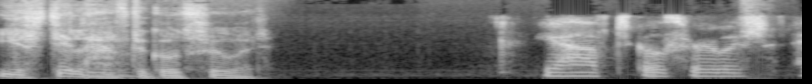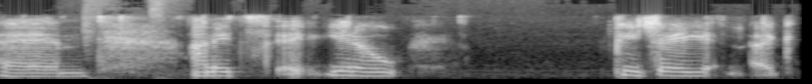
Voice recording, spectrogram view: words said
you still mm. have to go through it. You have to go through it. Um, and it's, you know, PJ, like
